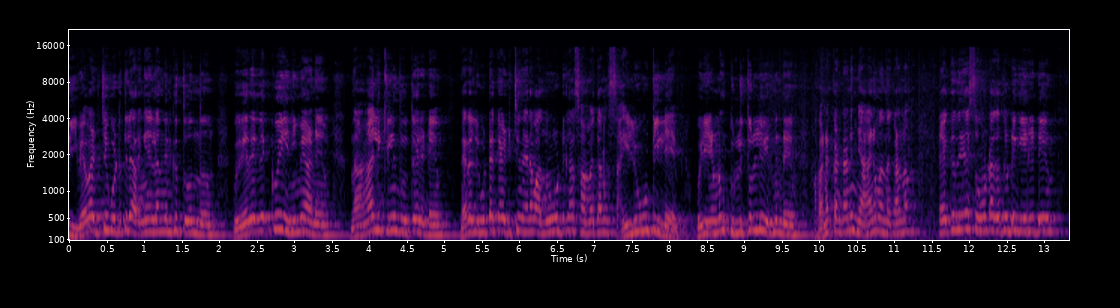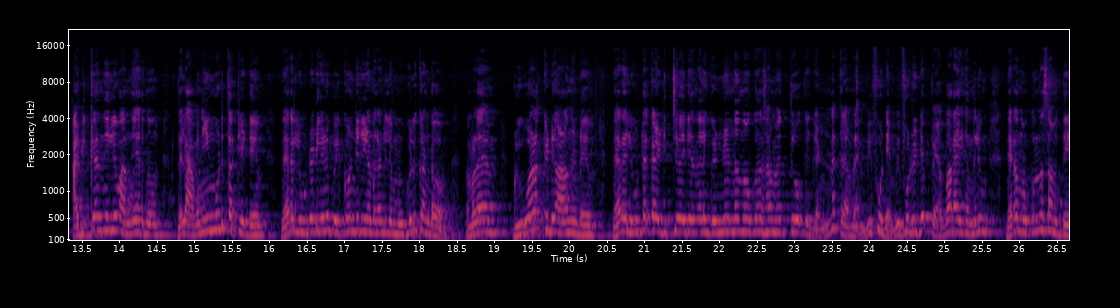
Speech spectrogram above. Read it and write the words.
റിവൈവ് അടിച്ച കൂട്ടത്തിൽ ഇറങ്ങിയല്ലെന്ന് എനിക്ക് തോന്നും വേറെ ഏതൊക്കെയോ എനിമയാണ്. നാല് കിലും തൂത്ത് വരട്ടെ നേരെ ലൂട്ടൊക്കെ അടിച്ച് നേരെ വന്നുകൊണ്ടിരിക്കുന്ന സമയത്താണ് സൈലൂട്ടില്ലേ ഒരു ഇനി തുള്ളി തുള്ളി വരുന്നുണ്ട്. അവനെ കണ്ടാണ് ഞാനും വന്നത് കാരണം ഏകദേശം സൗണ്ട് അകത്തോട്ട് കയറിയിട്ട് അടിക്കാൻ നില വന്നായിരുന്നു എന്നാലും അവനെയും കൂടി തട്ടിയിട്ട് നേരെ ലൂട്ട് അടിക്കാൻ പോയിക്കൊണ്ടിരിക്കുകയാണ് കണ്ടില്ല? മുകളിൽ കണ്ടോ? നമ്മളെ ഗ്ലൂവളൊക്കെ ഇട്ട് കാണുന്നുണ്ട്. നേരെ ലൂട്ടൊക്കെ അടിച്ച് വരിക എന്നാലും ഗണ്ണുണ്ടെന്ന് നോക്കുന്ന സമയത്ത് ഓക്കെ ഗണ്ണൊക്കെ നമ്മൾ M B forty M B ഫോർട്ടിയുടെ പേപ്പറായി എന്തായാലും നേരെ നോക്കുന്ന സമയത്ത്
